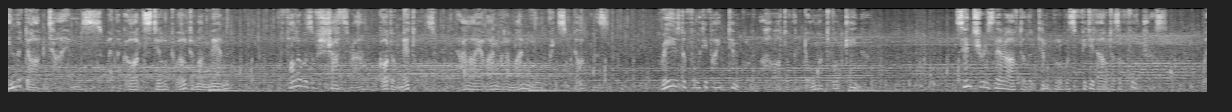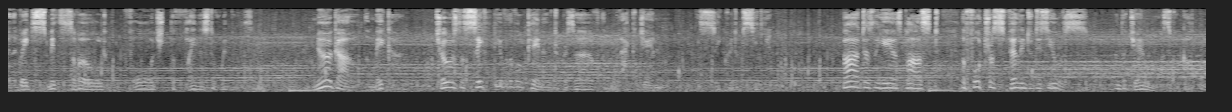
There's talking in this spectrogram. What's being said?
In the dark times, when the gods still dwelt among men, the followers of Shathra, god of metals, and ally of Angra Mainyu, prince of darkness, raised a fortified temple in the heart of the dormant volcano. Centuries thereafter, the temple was fitted out as a fortress, where the great smiths of old forged the finest of weapons. Nergal, the maker, chose the safety of the volcano to preserve the black gem, the sacred obsidian. But as the years passed, the fortress fell into disuse, and the gem was forgotten.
